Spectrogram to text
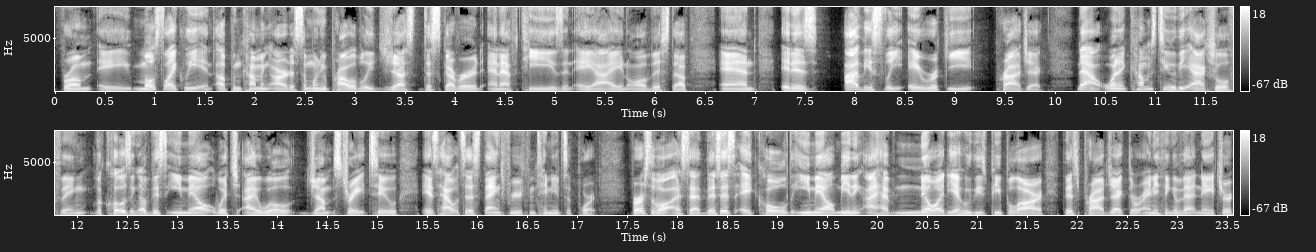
from a most likely an up and coming artist, someone who probably just discovered NFTs and AI and all this stuff. And it is obviously a rookie project. Now, when it comes to the actual thing, the closing of this email, which I will jump straight to, is how it says, Thanks for your continued support. First of all, I said this is a cold email, meaning I have no idea who these people are, this project, or anything of that nature.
